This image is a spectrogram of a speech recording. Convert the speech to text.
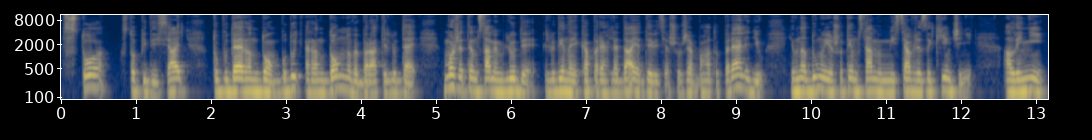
100, 150, то буде рандом, будуть рандомно вибирати людей. Може, тим самим люди, людина, яка переглядає, дивиться, що вже багато переглядів, і вона думає, що тим самим місця вже закінчені. Але ні.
